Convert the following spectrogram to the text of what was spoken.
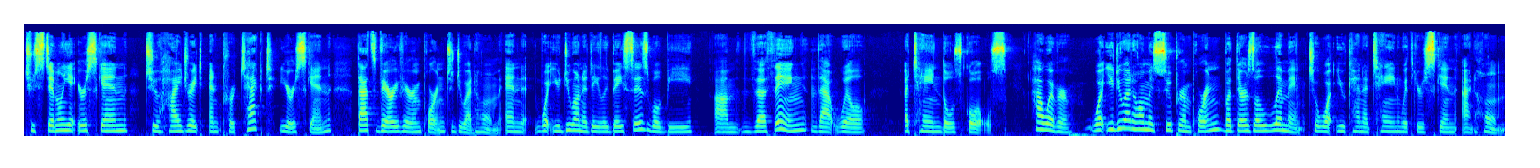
to stimulate your skin, to hydrate and protect your skin, that's very, very important to do at home. And what you do on a daily basis will be um, the thing that will attain those goals. However, what you do at home is super important, but there's a limit to what you can attain with your skin at home.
